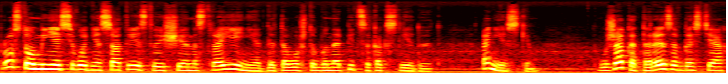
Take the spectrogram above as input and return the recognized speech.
«Просто у меня сегодня соответствующее настроение для того, чтобы напиться как следует, а не с кем. У Жака Тереза в гостях,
